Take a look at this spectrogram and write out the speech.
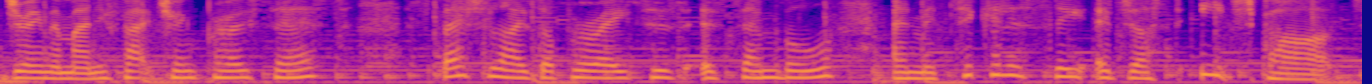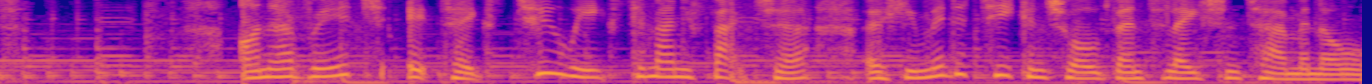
During the manufacturing process, specialized operators assemble and meticulously adjust each part. On average, it takes two weeks to manufacture a humidity-controlled ventilation terminal.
